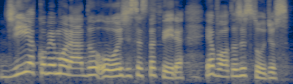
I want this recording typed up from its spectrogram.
dia comemorado hoje, sexta-feira. Eu volto aos estúdios.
